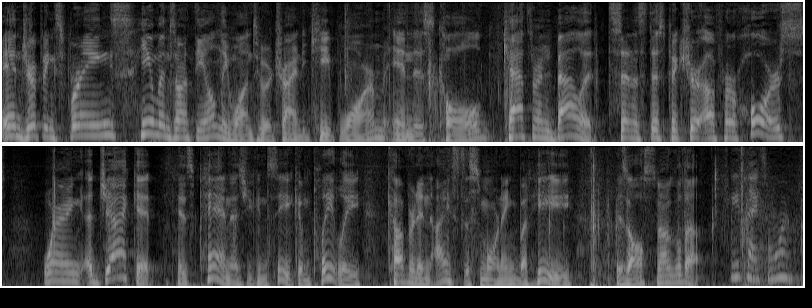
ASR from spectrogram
In Dripping Springs, humans aren't the only ones who are trying to keep warm in this cold. Catherine Ballot sent us this picture of her horse wearing a jacket. His pen, as you can see, completely covered in ice this morning, but he is all snuggled up. He's nice and warm.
